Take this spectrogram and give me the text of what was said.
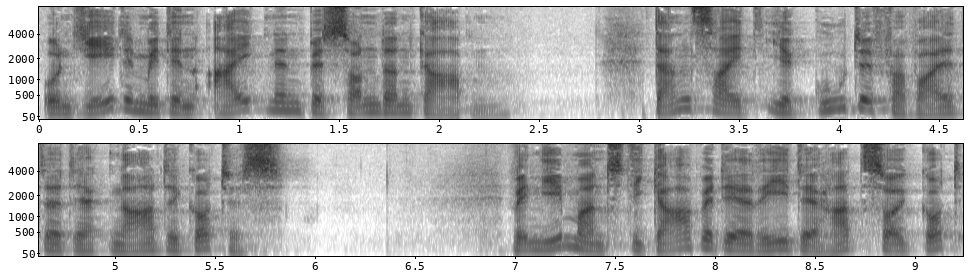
und jede mit den eigenen besonderen Gaben. Dann seid ihr gute Verwalter der Gnade Gottes. Wenn jemand die Gabe der Rede hat, soll Gott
